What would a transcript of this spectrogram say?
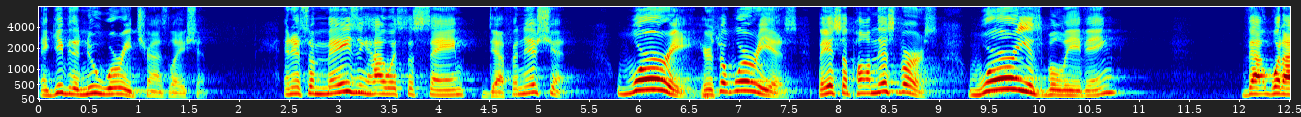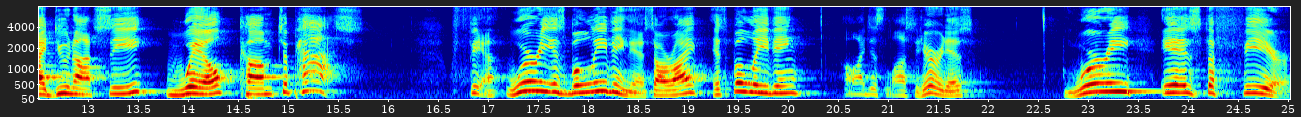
and give you the new worried translation. And it's amazing how it's the same definition. Worry, here's what worry is based upon this verse. Worry is believing that what I do not see will come to pass. Uh, worry is believing this, all right? It's believing. Oh, I just lost it. Here it is. Worry is the fear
